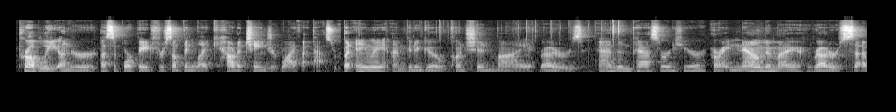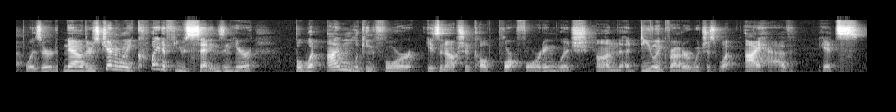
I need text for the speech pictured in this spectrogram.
probably under a support page for something like how to change your Wi-Fi password. But anyway, I'm gonna go punch in my router's admin password here. All right, now I'm in my router setup wizard. Now there's generally quite a few settings in here, but what I'm looking for is an option called port forwarding, which on a D-Link router, which is what I have, it's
